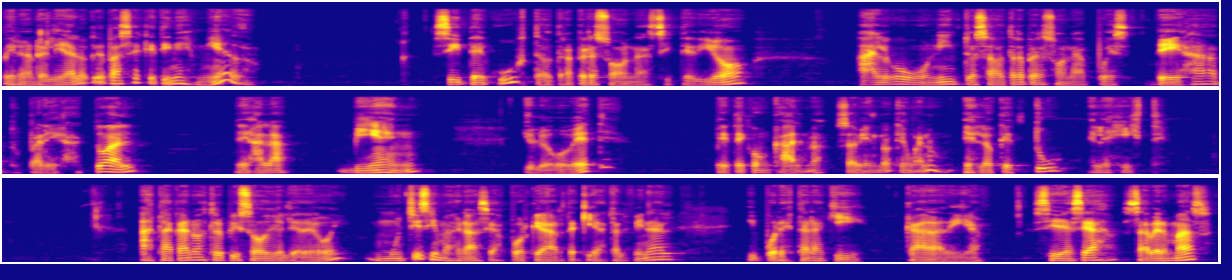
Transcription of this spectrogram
Pero en realidad lo que pasa es que tienes miedo. Si te gusta otra persona, si te dio algo bonito esa otra persona, pues deja a tu pareja actual, déjala bien y luego vete. Vete con calma, sabiendo que, bueno, es lo que tú elegiste. Hasta acá nuestro episodio el día de hoy. Muchísimas gracias por quedarte aquí hasta el final y por estar aquí cada día. Si deseas saber más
